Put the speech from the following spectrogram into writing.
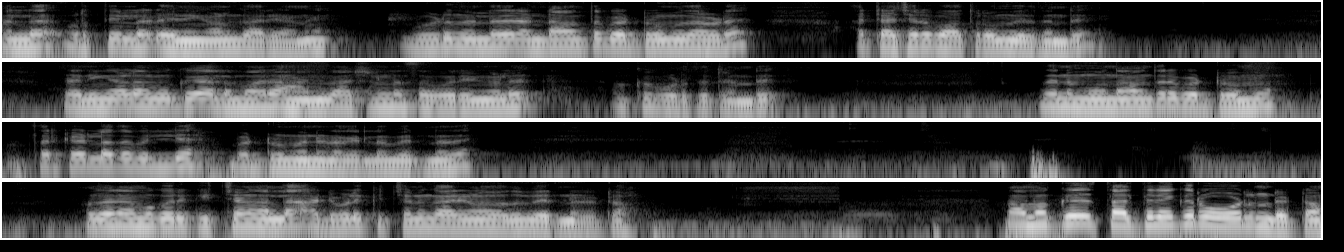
നല്ല വൃത്തിയുള്ള ഡൈനിങ് ഹാളും കാര്യമാണ്. വീട് നല്ല രണ്ടാമത്തെ ബെഡ്റൂം ഇതവിടെ അറ്റാച്ച്ഡ് ബാത്റൂം വരുന്നുണ്ട്. ഡൈനിങ് ഹാൾ നമുക്ക് അലമാര ഹാൻഡ് വാഷിനുള്ള സൗകര്യങ്ങൾ ഒക്കെ കൊടുത്തിട്ടുണ്ട്. തന്നെ മൂന്നാമത്തെ ബെഡ്റൂമും തിരക്കേടില്ലാത്ത വലിയ ബെഡ്റൂം തന്നെയാണ് എല്ലാം വരുന്നത്. അതുപോലെ നമുക്കൊരു കിച്ചൺ നല്ല അടിപൊളി കിച്ചണും കാര്യങ്ങളും അതും വരുന്നുണ്ട് കേട്ടോ. നമുക്ക് സ്ഥലത്തിലേക്ക് റോഡുണ്ട് കേട്ടോ.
